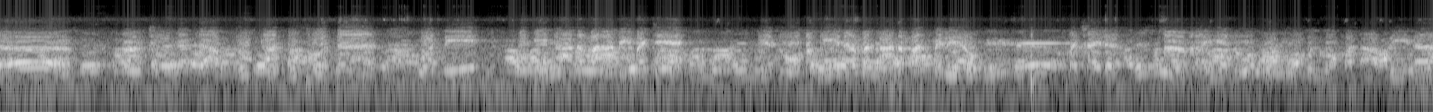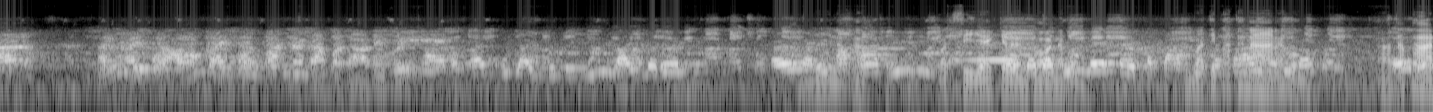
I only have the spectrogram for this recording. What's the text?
นะมาเชิญนะครับทุกท่านทุกคนนะ วันนี้ไม่มีทานน้ำมันแล้วดีไหมเจ๊เวียนหัวเมื่อกี้เนี่ยมันทานน้ำมันไปแล้ว ไม่ใช่เลยใครเวียนหัวปวดหัวมึนงงมันอาฟรีนะหรือใครปวดท้องใครปวดฟันนะครับมันอาได้ฟรีผู้ใหญ่สุรีวิไลเลิศนี่นะครับวัดสี่แยกเจริญพรนะผมเป็นวัดที่พัฒนานะผม อ่าถ้าผ่าน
